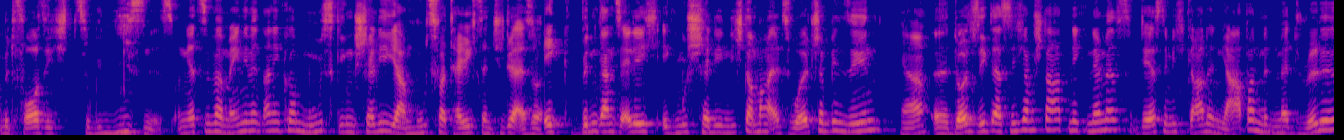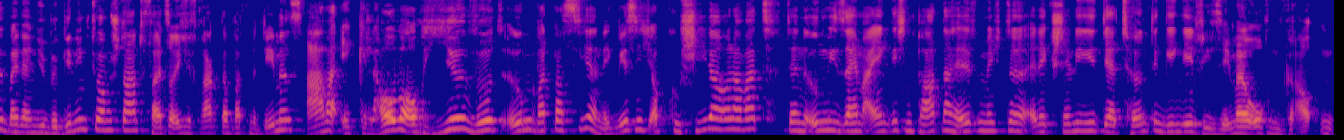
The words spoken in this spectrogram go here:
mit Vorsicht zu genießen ist. Und jetzt sind wir im Main Event angekommen, Moose gegen Shelly. Ja, Moose verteidigt seinen Titel. Also ich bin ganz ehrlich, ich muss Shelly nicht nochmal als World Champion sehen. Ja, äh, Dolph Ziggler ist nicht am Start, Nick Nemes. Der ist nämlich gerade in Japan mit Matt Riddle bei der New Beginning Tour am Start, falls ihr euch gefragt habt, was mit dem ist. Aber ich glaube, auch hier wird irgendwas passieren. Ich weiß nicht, ob Kushida oder was denn irgendwie seinem eigentlichen Partner helfen möchte. Alex Shelley, der turnt den gegen den. Wie sehen wir ja auch ein, ein,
